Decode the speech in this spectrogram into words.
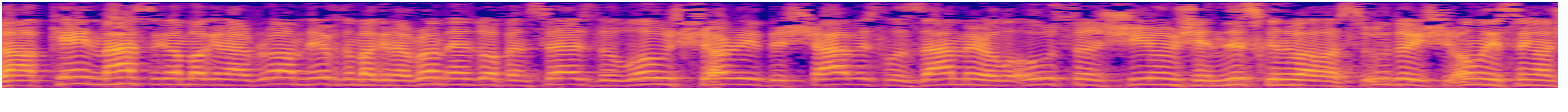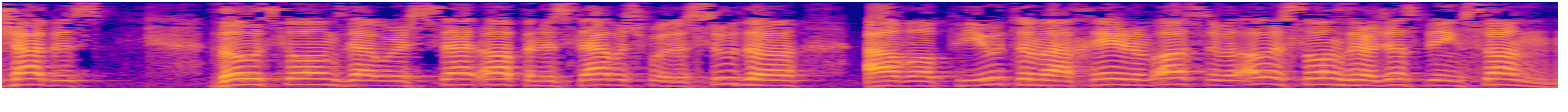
Valkain Masaga Magen Avram, therefore the Magen Avram ends off and says, the Lo Shari B'Shabbos Lazamer La'usan Shirim Sheniskanu Ala Suda, you should only sing on Shabbos. Those songs that were set up and established for the Suda, Ava Piyutam Acherim Aser, but other songs that are just being sung,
